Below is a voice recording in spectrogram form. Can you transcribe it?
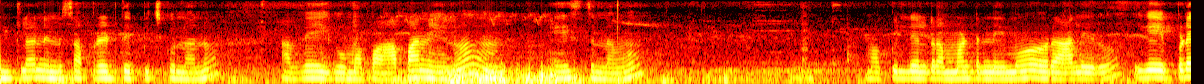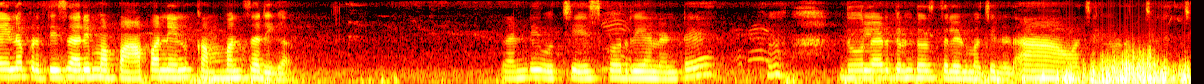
ఇంట్లో నేను సపరేట్ తెప్పించుకున్నాను. అవే ఇగో మా పాప నేను వేస్తున్నాము. మా పిల్లలు రమ్మంటేనేమో రాలేరు ఇక ఎప్పుడైనా ప్రతిసారి మా పాప నేను కంపల్సరీగా. రండి వచ్చి వేసుకోర్రి అని అంటే దోలాడుతుంటే వస్తలేడు మా చిన్నడు. మా చిన్నోడు వచ్చి వచ్చిండు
